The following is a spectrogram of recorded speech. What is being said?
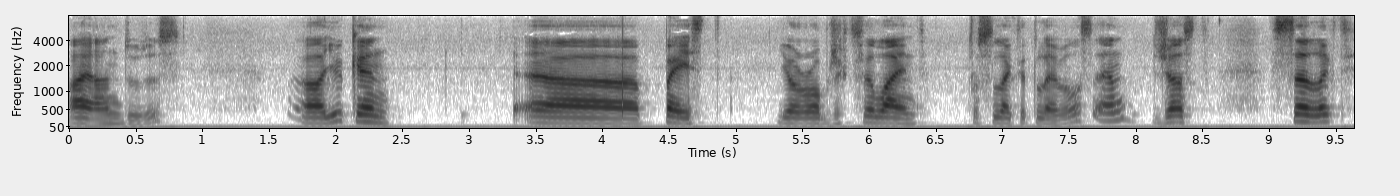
I undo this. Uh, you can uh, paste your objects aligned to selected levels and just select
